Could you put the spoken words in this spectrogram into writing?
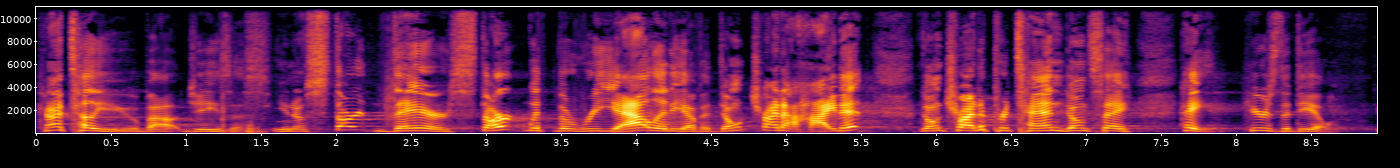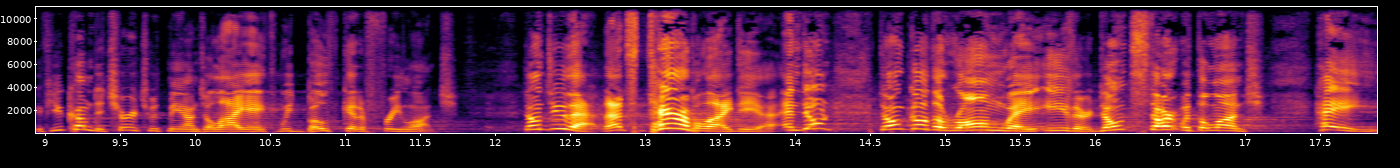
Can I tell you about Jesus? You know, start there. Start with the reality of it. Don't try to hide it. Don't try to pretend. Don't say, hey, here's the deal. If you come to church with me on July 8th, we both get a free lunch. Don't do that. That's a terrible idea. And don't, don't go the wrong way either. Don't start with the lunch hey,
